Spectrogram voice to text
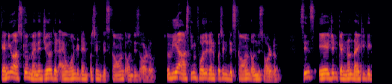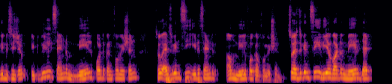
can you ask your manager that I want a 10% discount on this order? So we are asking for the 10% discount on this order. Since AI agent cannot directly take the decision, it will send a mail for the confirmation. So as you can see, it is sent a mail for confirmation. So as you can see, we have got a mail that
